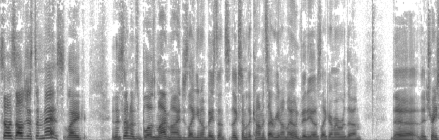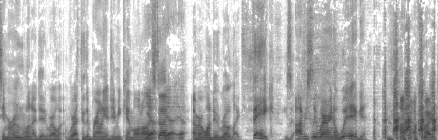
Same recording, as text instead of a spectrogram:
so it's all just a mess, like. And then sometimes it blows my mind, just like you know, based on like some of the comments I read on my own videos. Like I remember the the the Tracy Maroon one I did where I went, where I threw the brownie at Jimmy Kimmel and all Yeah, that stuff. yeah, yeah. I remember one dude wrote like fake. He's obviously wearing a wig. Like,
